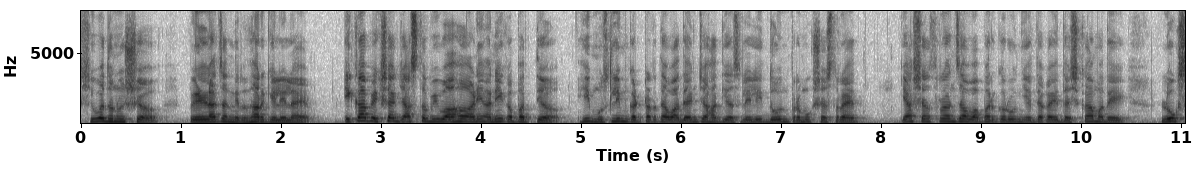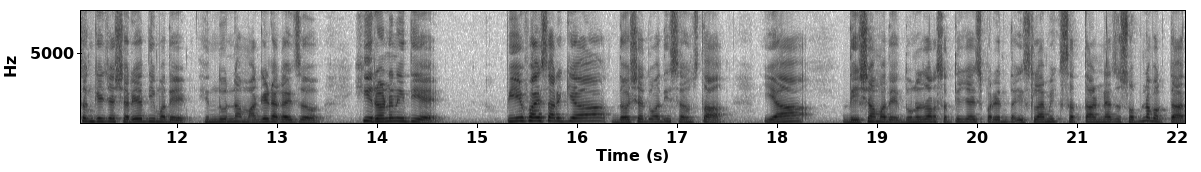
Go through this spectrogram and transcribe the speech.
शिवधनुष्य पेळण्याचा निर्धार केलेला आहे. एकापेक्षा जास्त विवाह आणि अनेक अपत्य ही मुस्लिम कट्टरतावाद्यांच्या हाती असलेली दोन प्रमुख शस्त्र आहेत. या शस्त्रांचा वापर करून येत्या काही दशकामध्ये लोकसंख्येच्या शर्यतीमध्ये हिंदूंना मागे टाकायचं ही रणनीती आहे. पी एफ आयसारख्या दहशतवादी संस्था या देशामध्ये दोन हजार सत्तेचाळीसपर्यंत इस्लामिक सत्ता आणण्याचं स्वप्न बघतात.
